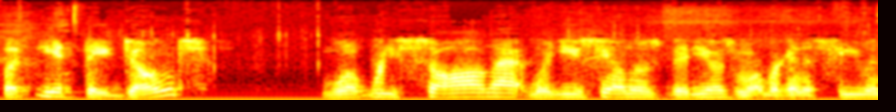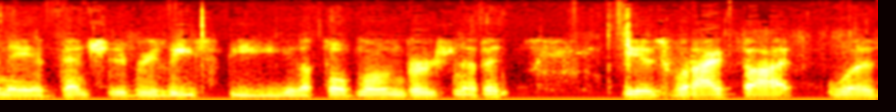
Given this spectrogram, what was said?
But if they don't, what we saw that what you see on those videos and what we're going to see when they eventually release the the full blown version of it is what I thought was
